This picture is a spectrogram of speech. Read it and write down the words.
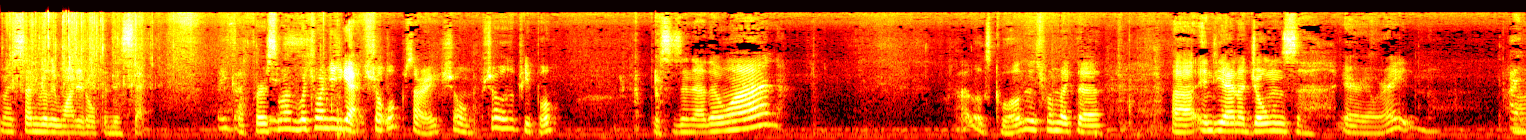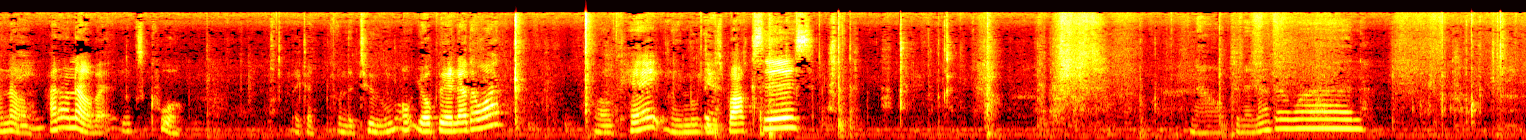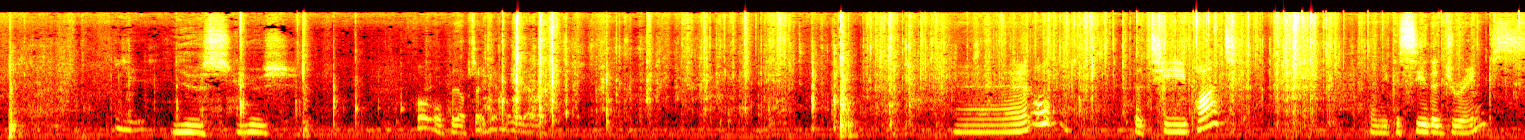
My- son really wanted to open this set. The first this. one. Which one did you get? Show. Oops, sorry. Show. Show the people. This is another one. That looks cool. This is from like the uh, Indiana Jones uh, area, right? I don't know. think. I don't know, but it looks cool. Like a, from the tomb. Oh, you open another one? Okay, let me move these boxes. Now open another one. Yes, yes. Oh, open it upside down, whatever. And, oh, the teapot. And you can see the drinks.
